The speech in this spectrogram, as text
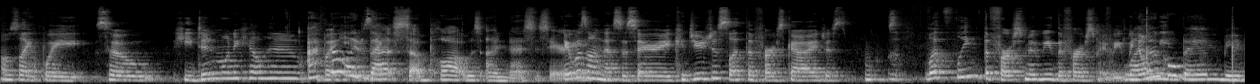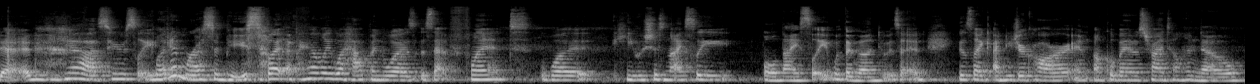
I was like, wait, so he didn't want to kill him, I but felt he like was that like, subplot was unnecessary. It was unnecessary. Could you just let the first guy just let's leave the first movie the first movie. We Let don't Uncle need. Ben be dead. Yeah, seriously. Let him rest in peace. But apparently, what happened was is that Flint, what he was just nicely, well, nicely with a gun to his head. He was like, "I need your car," and Uncle Ben was trying to tell him no,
